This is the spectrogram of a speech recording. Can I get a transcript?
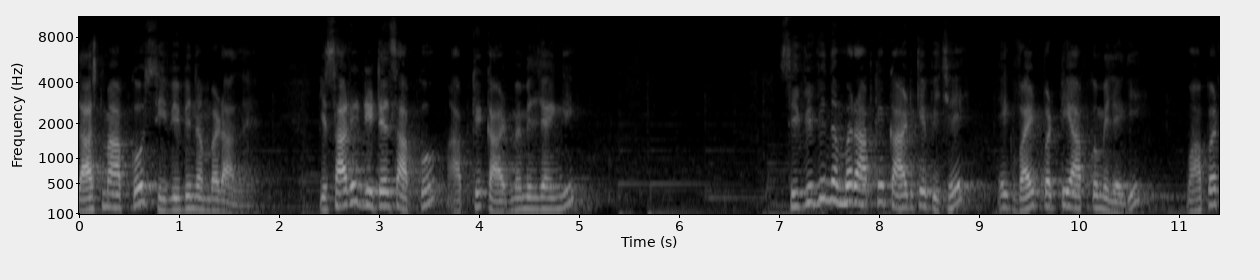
लास्ट में आपको सीवीवी नंबर डालना है। ये सारी डिटेल्स आपको आपके कार्ड में मिल जाएँगी। सीवीवी नंबर आपके कार्ड के पीछे एक वाइट पट्टी आपको मिलेगी। वहाँ पर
